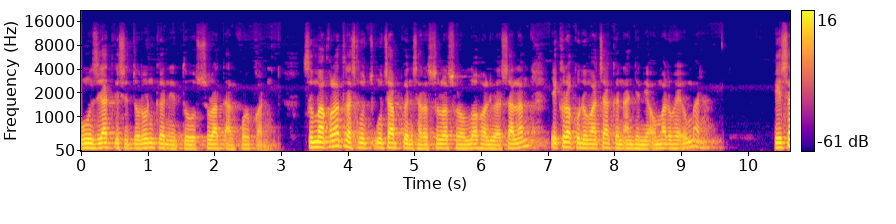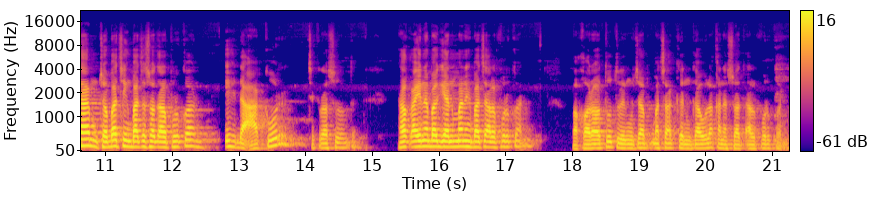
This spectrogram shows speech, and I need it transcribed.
unzilat geus diturunkeun itu surat Al-Furqan. Suma kula terus teras sa Rasulullah sallallahu Alaihi Wasallam ikra kudu macakeun anjeun ya Umar wahai Umar Hisam coba cing baca surat Al Furqan ih da akur cek Rasul teh. Hak ayeuna bagian maneh baca Al-Furqan. Faqaratu tuluy ngucap macakeun kaula kana surat Al-Furqan.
